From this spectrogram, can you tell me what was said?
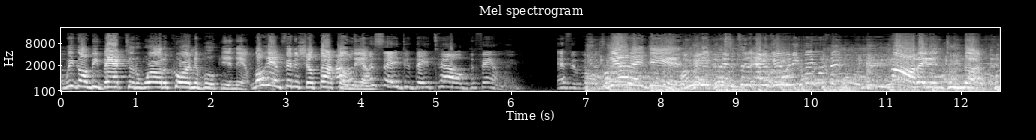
note, we're gonna be back to the world according to Bookie and them. Go ahead and finish your thoughts I on was them. gonna say, did they tell the family? If it was Yeah, they did. You Okay, didn't but listen did to they them. do anything with it? No, they didn't do nothing.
